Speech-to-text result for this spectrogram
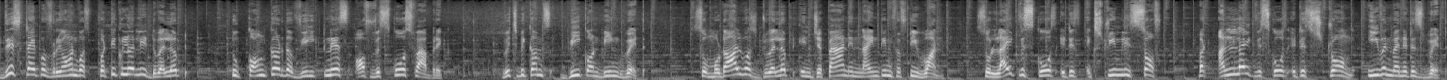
This type of rayon was particularly developed to conquer the weakness of viscose fabric, which becomes weak on being wet. So, modal was developed in Japan in 1951. So, like viscose, it is extremely soft but unlike viscose, it is strong even when it is wet.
